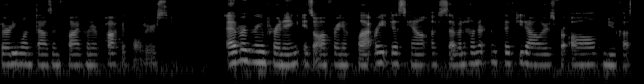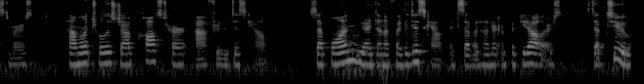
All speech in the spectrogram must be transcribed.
31,500 pocket folders. Evergreen Printing is offering a flat rate discount of $750 for all new customers. How much will this job cost her after the discount? Step 1, we identify the discount. It's $750. Step 2,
